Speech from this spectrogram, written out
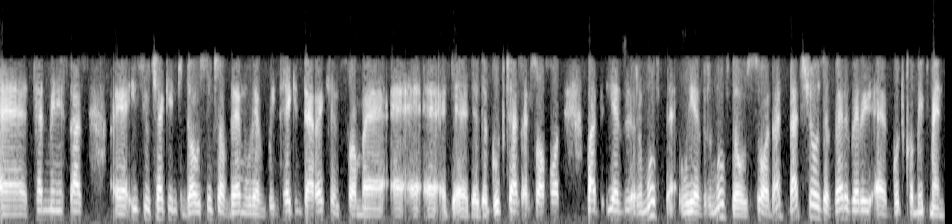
uh, 10 ministers. Uh, if you check into those, six of them would have been taking directions from uh, uh, uh, the, the, the Guptas and so forth. But he has removed, we have removed those. So that, that shows a very, very uh, good commitment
